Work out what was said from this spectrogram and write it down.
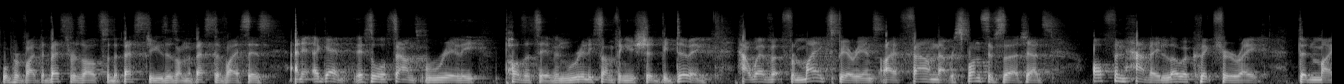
will provide the best results for the best users on the best devices. And it, again, this all sounds really positive and really something you should be doing. However, from my experience, I have found that responsive search ads often have a lower click-through rate than my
